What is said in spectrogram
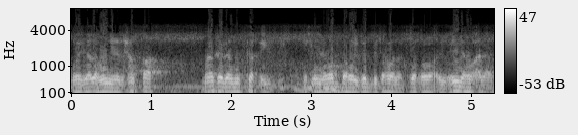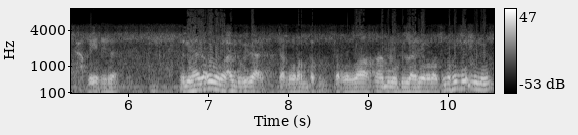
ويجعله من الحق. وهكذا المتقي يسأل ربه يثبته على التقوى ويعينه على تحقيقها ولهذا أمر العبد بذلك. اتقوا ربكم اتقوا الله آمنوا بالله ورسوله مؤمنون.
